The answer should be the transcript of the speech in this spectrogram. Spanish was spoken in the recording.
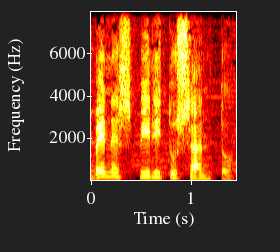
Ven Espíritu Santo,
